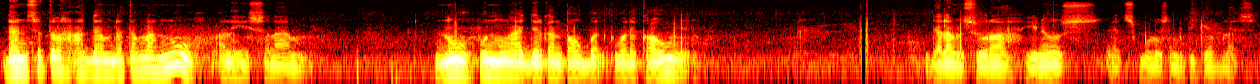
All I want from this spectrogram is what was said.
Dan setelah Adam datanglah Nuh alaihissalam Nuh pun mengajarkan taubat kepada kaumnya. Dalam surah Yunus ayat 10 sampai 13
